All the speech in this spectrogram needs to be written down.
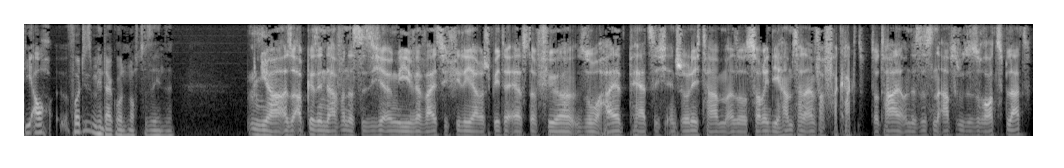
die auch vor diesem Hintergrund noch zu sehen sind. Ja, also abgesehen davon, dass sie sich ja irgendwie, wer weiß wie viele Jahre später erst dafür so halbherzig entschuldigt haben. Also sorry, die haben es halt einfach verkackt, total. Und es ist ein absolutes Rotzblatt.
